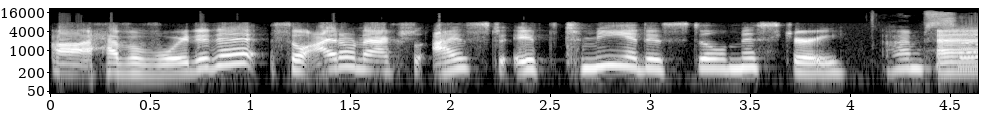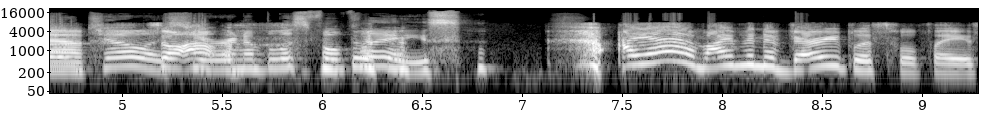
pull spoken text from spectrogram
uh, have avoided it. So I don't actually. I st- it's to me it is still a mystery. I'm so Uh, jealous. so I'll- You're in a blissful place. I am. I'm in a very blissful place.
